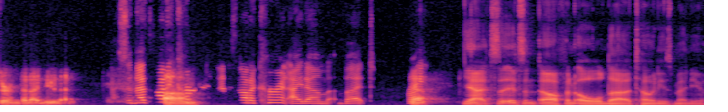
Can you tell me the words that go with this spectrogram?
certain that I knew that. So that's not a Um, current, that's not a current item, but right. Yeah, it's it's an off an old uh, Tony's menu.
